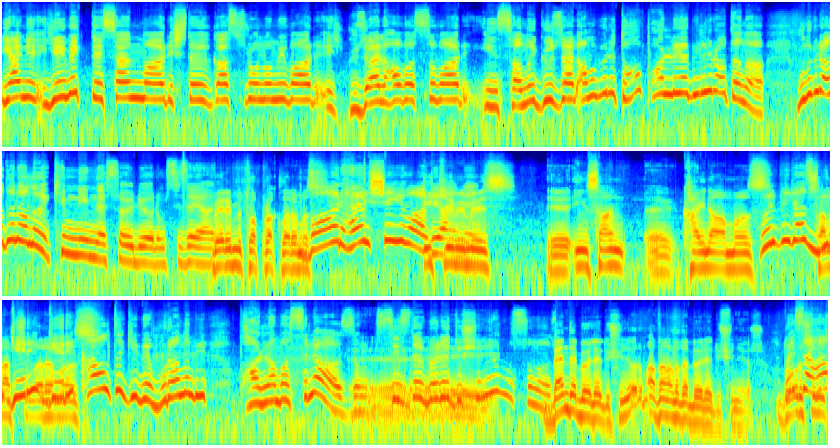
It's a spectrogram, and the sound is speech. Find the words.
yani yemek desen var, işte gastronomi var, e, güzel havası var, insanı güzel ama böyle daha parlayabilir Adana. Bunu bir Adanalı kimliğimle söylüyorum size yani. Verimli topraklarımız, Var her şeyi var yani. iklimimiz, e, insan e, kaynağımız, Böyle biraz bir geri geri kaldı gibi. Buranın bir parlaması lazım. Siz de böyle düşünüyor musunuz? Ben de böyle düşünüyorum. Adanalı da böyle düşünüyor. Mesela Doğrusunu hala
